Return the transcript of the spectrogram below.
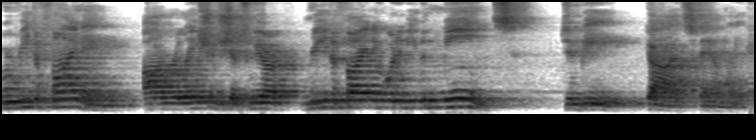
We're redefining our relationships. We are redefining what it even means to be God's family.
